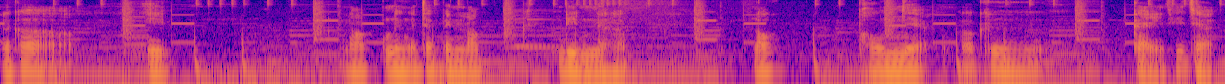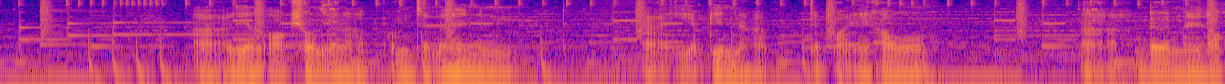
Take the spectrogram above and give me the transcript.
แล้วก็อีกล็อกหนึ่งก็จะเป็นล็อกดินนะครับ ล็อกพรมเนี่ยก็คือไก่ที่จะเลี้ยงออกชนแล้วนะครับ ผมจะไม่ให้มันเหยียบดินนะครับ จะปล่อยให้เขาาเดินในล็อก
